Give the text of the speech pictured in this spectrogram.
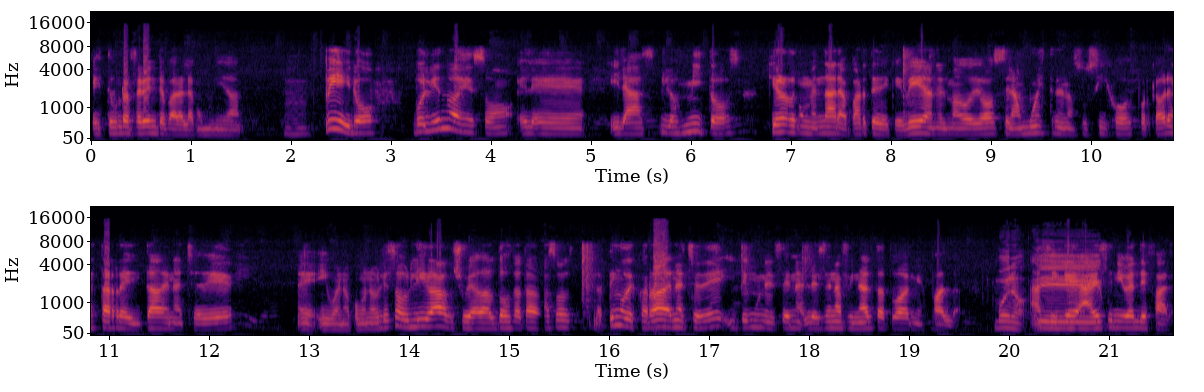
este, un referente para la comunidad. Ujú. Pero, volviendo a eso, el, eh, y las, los mitos, quiero recomendar, aparte de que vean El Mago de Oz, se la muestren a sus hijos, porque ahora está reeditada en HD. eh, y bueno, como nobleza obliga, yo voy a dar dos datazos. La tengo descargada en HD y tengo una escena, la escena final tatuada en mi espalda. Bueno, Así eh, que a ese nivel de far.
